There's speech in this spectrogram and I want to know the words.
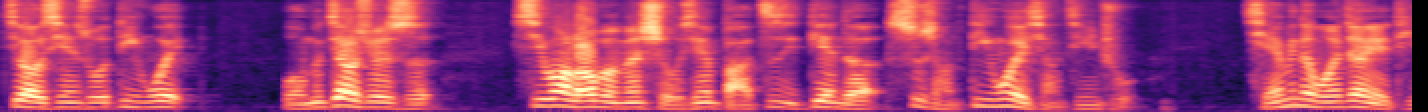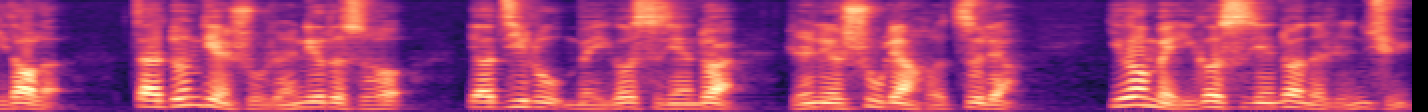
就要先说定位。我们教学时，希望老板们首先把自己店的市场定位想清楚。前面的文章也提到了，在蹲点数人流的时候，要记录每个时间段人流数量和质量，因为每一个时间段的人群，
